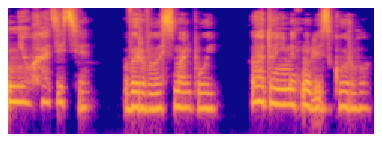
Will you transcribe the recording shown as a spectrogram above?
«Не уходите», вырвалась с мольбой. Ладони метнулись к горлу.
